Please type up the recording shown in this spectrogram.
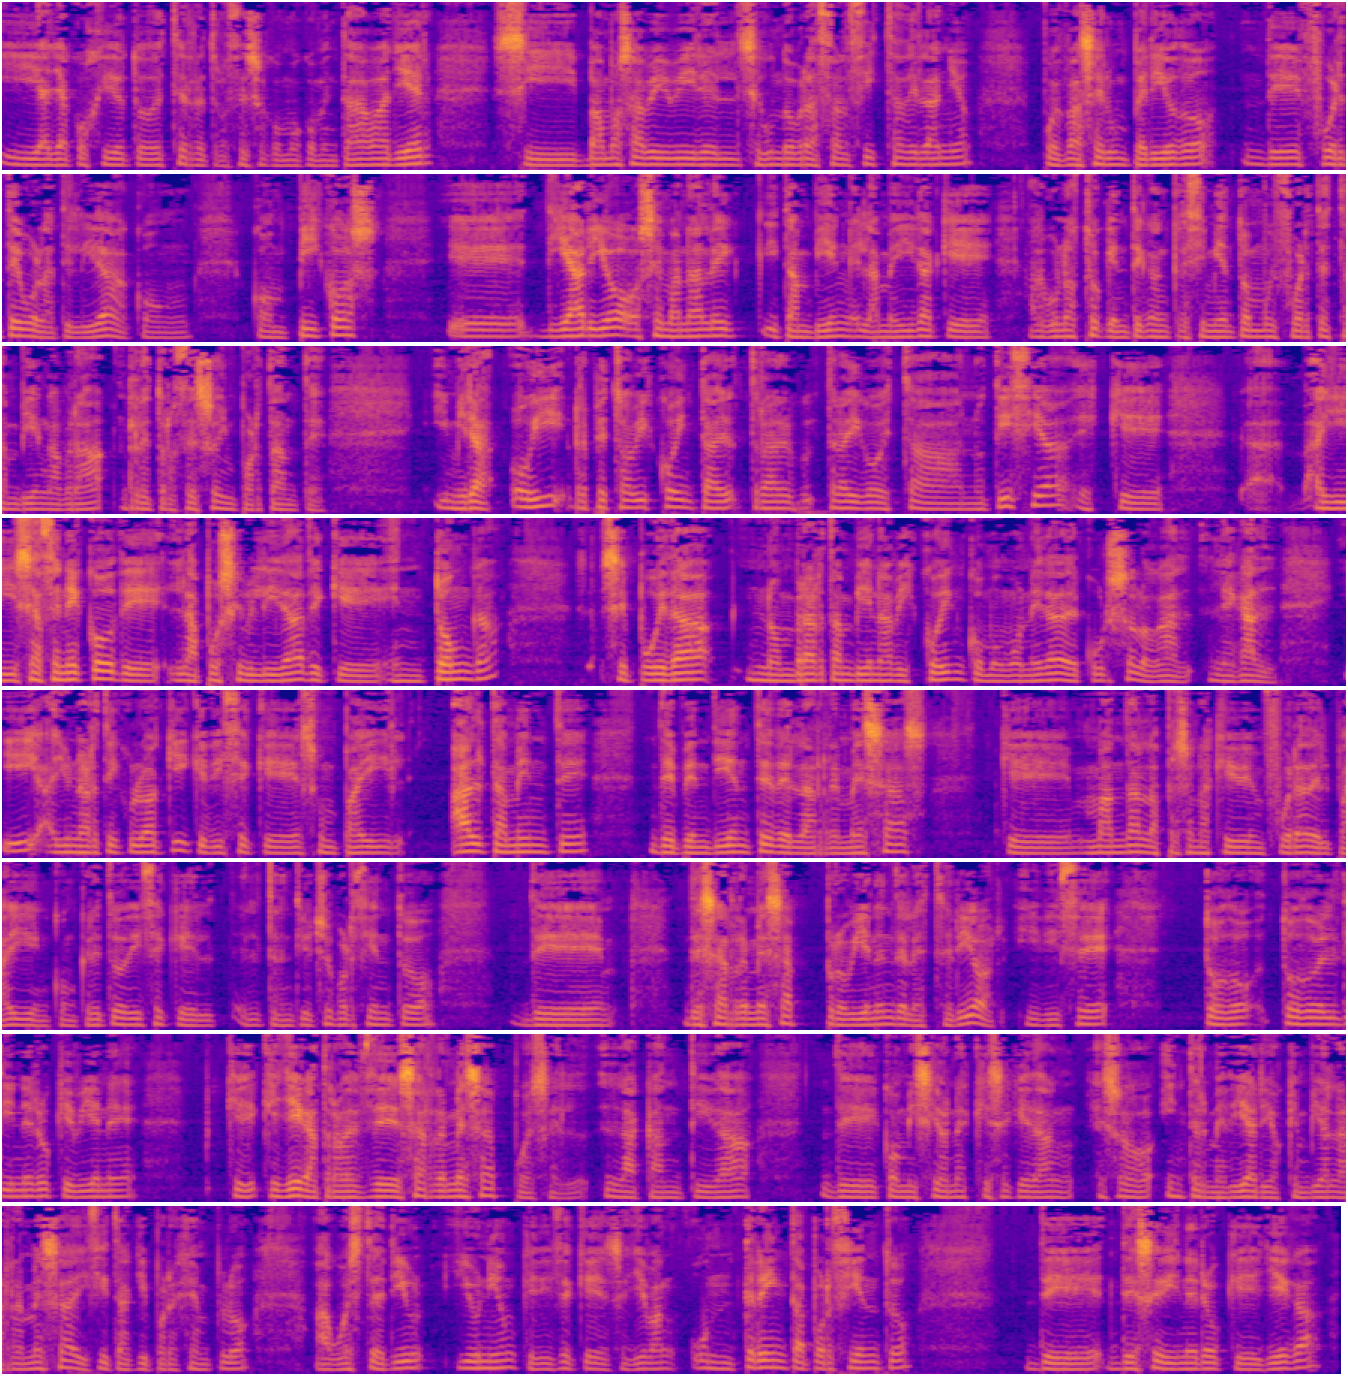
y haya cogido todo este retroceso. Como comentaba ayer, si vamos a vivir el segundo brazo alcista del año, pues va a ser un periodo de fuerte volatilidad, con, con picos eh, diarios o semanales y también en la medida que algunos tokens tengan crecimientos muy fuertes también habrá retrocesos importantes. Y mira, hoy respecto a Bitcoin traigo esta noticia, es que ah, ahí se hacen eco de la posibilidad de que en Tonga se pueda nombrar también a Bitcoin como moneda de curso legal, legal. Y hay un artículo aquí que dice que es un país altamente dependiente de las remesas que mandan las personas que viven fuera del país. En concreto dice que el, el 38% de, de esas remesas provienen del exterior y dice todo, todo el dinero que viene, que, que llega a través de esas remesas, pues el, la cantidad de comisiones que se quedan esos intermediarios que envían la remesa y cita aquí por ejemplo a Western Union que dice que se llevan un 30% de, de ese dinero que llega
